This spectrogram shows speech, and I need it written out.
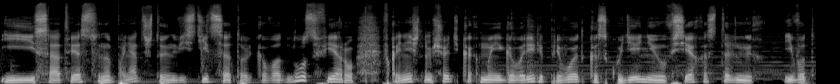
и, соответственно, понятно, что инвестиция только в одну сферу в конечном счете, как мы и говорили, приводит к оскудению всех остальных. И вот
